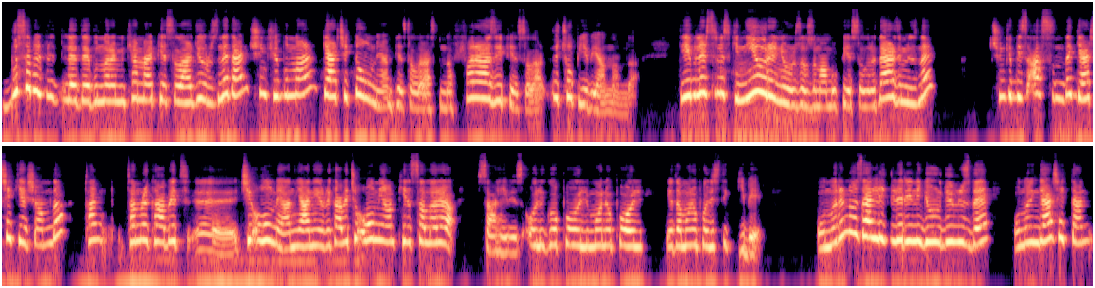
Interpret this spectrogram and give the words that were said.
Bu sebeple de bunlara mükemmel piyasalar diyoruz. Neden? Çünkü bunlar gerçekte olmayan piyasalar aslında. Farazi piyasalar, ütopya bir anlamda. Diyebilirsiniz ki niye öğreniyoruz o zaman bu piyasaları? Derdimiz ne? Çünkü biz aslında gerçek yaşamda tam, tam rekabetçi olmayan yani rekabetçi olmayan piyasalara sahibiz. Oligopol, monopol ya da monopolistik gibi. Onların özelliklerini gördüğümüzde onların gerçekten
